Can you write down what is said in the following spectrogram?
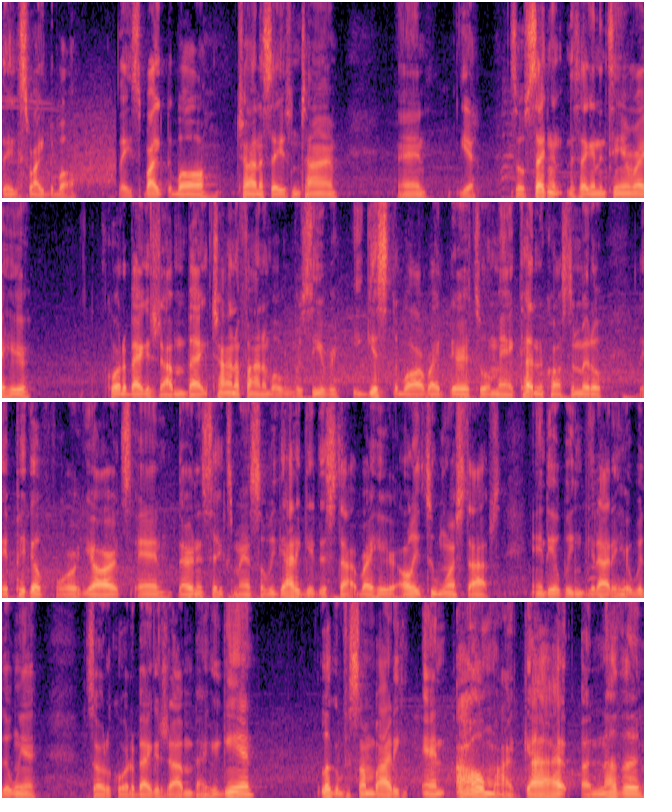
they spike the ball. They spike the ball, trying to save some time. And yeah. So second the second and 10 right here. Quarterback is dropping back, trying to find him over receiver. He gets the ball right there to a man cutting across the middle. They pick up four yards and third and six, man. So we got to get this stop right here. Only two more stops, and then we can get out of here with a win. So the quarterback is driving back again, looking for somebody. And oh my God, another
